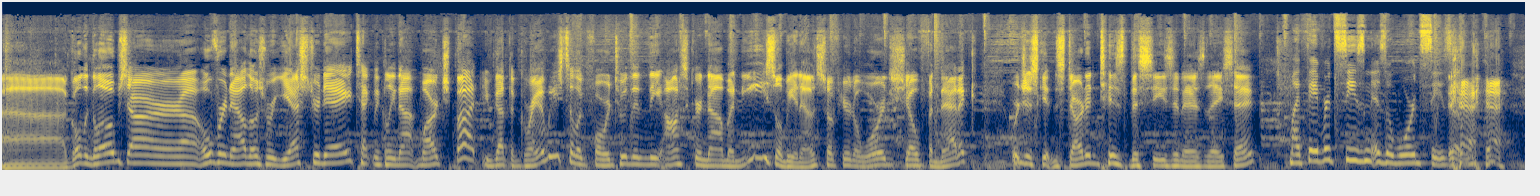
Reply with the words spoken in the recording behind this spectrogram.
Uh, Golden Globes are uh, over now. Those were yesterday, technically not March, but you've got the Grammys to look forward to. And then the Oscar nominees will be announced. So if you're an awards show fanatic, we're just getting started. Tis the season, as they say. My favorite season is award season.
